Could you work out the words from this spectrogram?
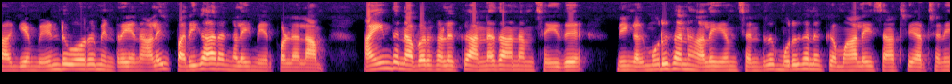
பாக்கியம் வேண்டுவோரும் இன்றைய நாளில் பரிகாரங்களை மேற்கொள்ளலாம். ஐந்து நபர்களுக்கு அன்னதானம் செய்து நீங்கள் முருகன் ஆலயம் சென்று முருகனுக்கு மாலை சாற்றி அர்ச்சனை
